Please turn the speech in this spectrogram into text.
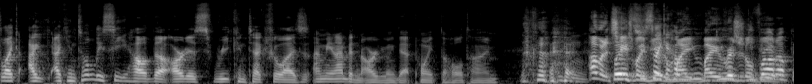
like I I can totally see how the artist recontextualizes. I mean, I've been arguing that point the whole time. Mm-hmm. I'm gonna change my just view like how my, you, my you- original you brought view. up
